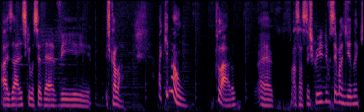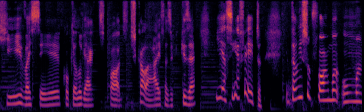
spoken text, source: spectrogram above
as áreas que você deve escalar. Aqui não. Claro, é, Assassin's Creed você imagina que vai ser qualquer lugar que você pode escalar e fazer o que quiser. E assim é feito. Então isso forma uma,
